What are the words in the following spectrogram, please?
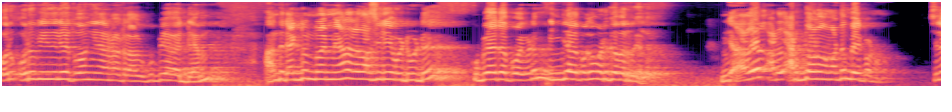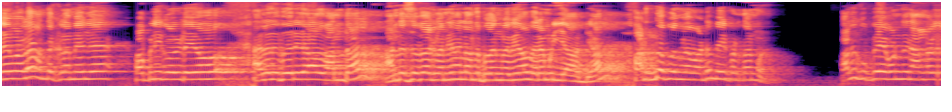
ஒரு ஒரு வீதியிலே துவங்கினார்கள் என்றால் குப்பையாற்றம் அந்த டாக்டர் நிலைமையான அரைவாசிலேயே விட்டுவிட்டு விட்டு குப்பையாற்ற போய்விடும் இந்தியாவில் பக்கம் எடுக்க வருது அதை அடு- அடுத்த உலகம் மட்டும் பே பண்ணணும் சிலவேளை அந்த கிழமையில பப்ளிக் ஹாலிடேயோ அல்லது வேறு ஏதாவது வந்தால் அந்த செவ்வாய்க்கிழமையோ அல்லது அந்த புதன்கிழமையோ வர முடியாட்டியால் அடுத்த புதன்கிழமை மட்டும் பே பண்ண தான் வேணும். அது குப்பையை கொண்டு நாங்கள்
